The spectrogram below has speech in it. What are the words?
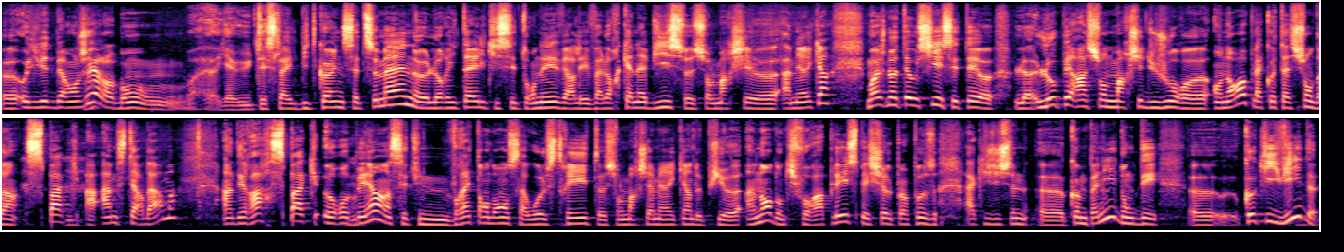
euh, Olivier de Béranger, alors bon, il y a eu Tesla et le Bitcoin cette semaine, euh, le retail qui s'est tourné vers les valeurs cannabis sur le marché américain. Moi, je notais aussi, et c'était l'opération de marché du jour en Europe, la cotation d'un SPAC à Amsterdam, un des rares SPAC européens. Hein, c'est une vraie tendance à Wall Street sur le marché américain depuis un an. Donc, il faut rappeler Special Purpose Acquisition euh, Company, donc des euh, coquilles vides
